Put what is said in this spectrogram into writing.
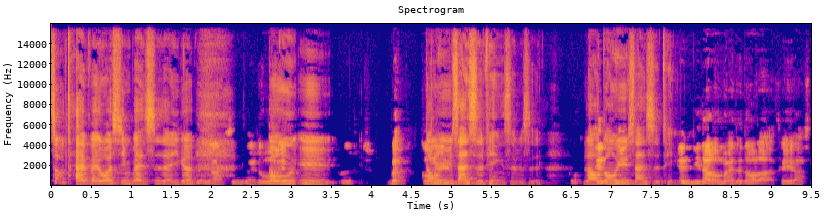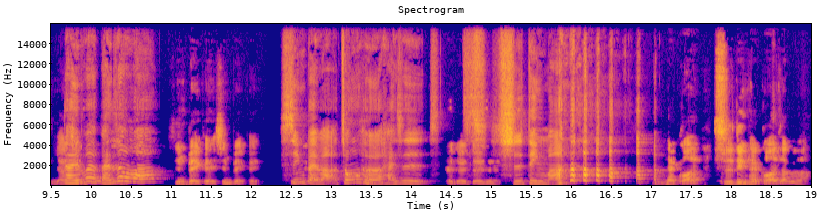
住台北或新北市的一个公寓，不公寓三十平是不是？老公寓三十平，电梯大楼买得到了，可以了。买买买得到吗？新北可以，新北可以，新北吧，中和还是？对对对对，石定吗？你太夸张，石定太夸张了啦。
